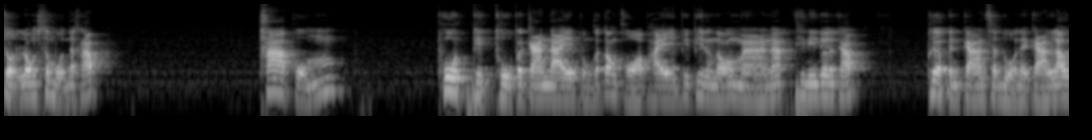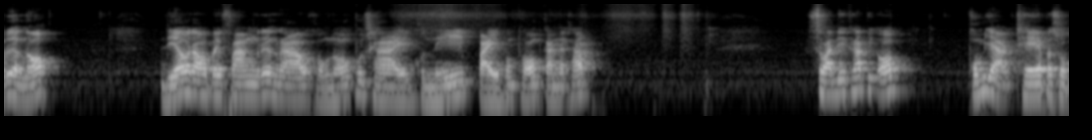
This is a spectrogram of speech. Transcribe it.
จดลงสมุดนะครับ ถ้าผมพูดผิดถูกประการใด ผมก็ต้องขออภัยพี่ๆน้องๆมาณที่นี้ด้วยนะครับ เพื่อเป็นการสะดวกในการเล่าเรื่องเนาะเดี๋ยวเราไปฟังเรื่องราวของน้องผู้ชายคนนี้ไปพร้อมๆกันนะครับ สวัสดีครับพี่อ๊อฟผมอยากแชร์ประสบ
